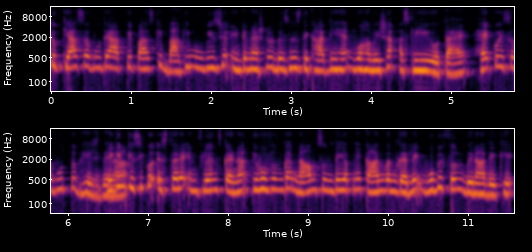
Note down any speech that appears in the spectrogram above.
तो क्या सबूत है आपके पास की बाकी मूवीज़ जो इंटरनेशनल बिज़नेस दिखाती है, वो हमेशा असली ही होता है? है कोई सबूत तो भेज दे लेकिन किसी को इस तरह इन्फ्लुएंस करना की वो फ़िल्म का नाम सुनते ही अपने कान बंद कर ले, वो भी फ़िल्म बिना देखे।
